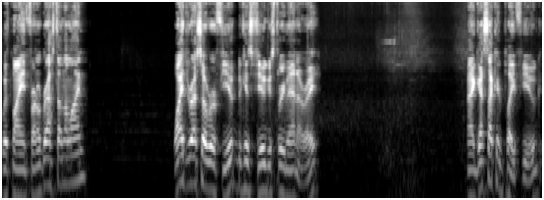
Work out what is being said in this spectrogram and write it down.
With my Infernal Grasp down the line. Why Duress over Fugue? Because Fugue is 3 mana, right? I guess I could play Fugue.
